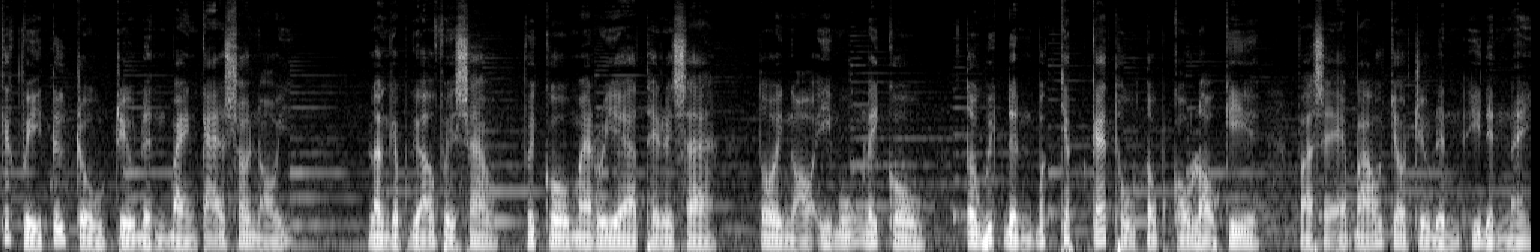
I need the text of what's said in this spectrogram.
Các vị tứ trụ triều đình bàn cãi sôi nổi. Lần gặp gỡ về sau với cô Maria Teresa, tôi ngỏ ý muốn lấy cô. Tôi quyết định bất chấp các thủ tục cổ lỗ kia và sẽ báo cho triều đình ý định này.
